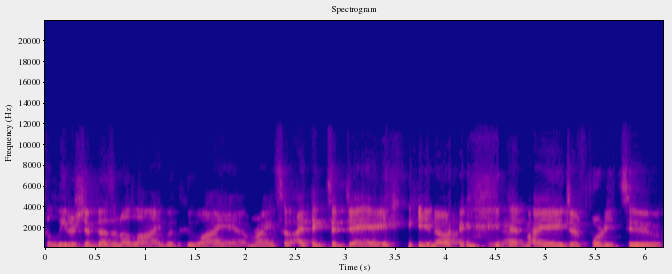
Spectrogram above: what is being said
the leadership doesn't align with who I am, right? So I think today, you know, yeah. at my age of 42,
